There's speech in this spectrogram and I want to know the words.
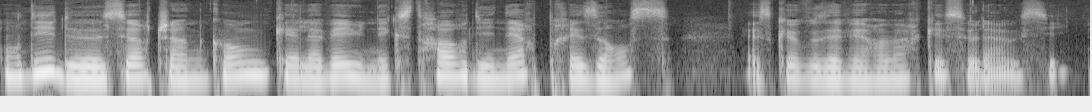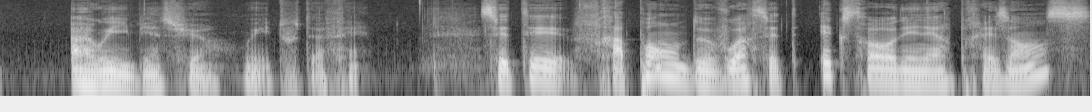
On dit de Sir Chan Kong qu'elle avait une extraordinaire présence. Est-ce que vous avez remarqué cela aussi? Ah oui, bien sûr, oui, tout à fait. C'était frappant de voir cette extraordinaire présence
